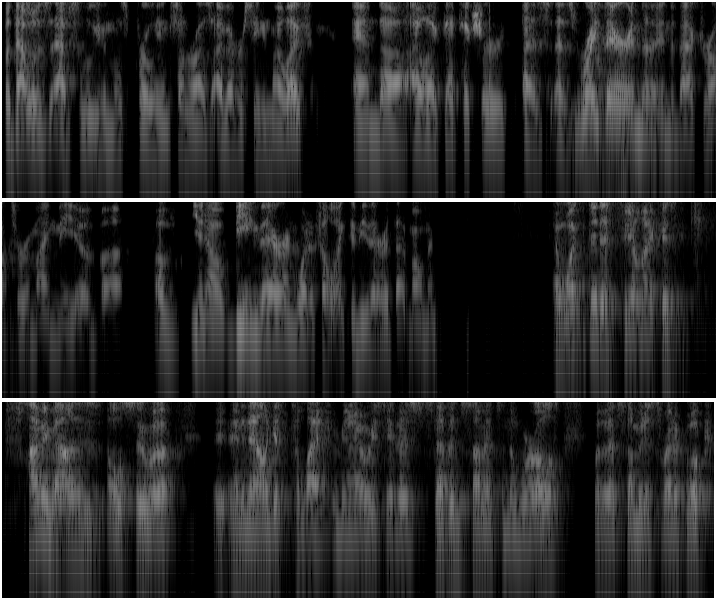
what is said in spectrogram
but that was absolutely the most brilliant sunrise I've ever seen in my life, and uh, I like that picture as as right there in the in the backdrop to remind me of uh, of you know being there and what it felt like to be there at that moment. And what did it feel like? Because climbing mountains is also a, an analogous to life. I mean, I always say there's seven summits in the world, whether that summit is to write a book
